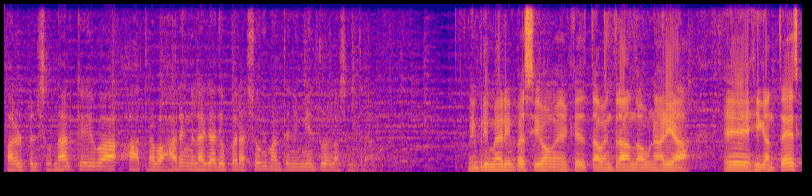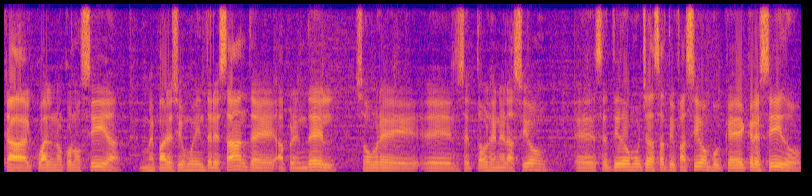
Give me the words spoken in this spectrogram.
para el personal que iba a trabajar en el área de operación y mantenimiento de la central. Mi primera impresión es que estaba entrando a un área eh, gigantesca al cual no conocía. Me pareció muy interesante aprender sobre eh, el sector generación. He sentido mucha satisfacción porque he crecido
